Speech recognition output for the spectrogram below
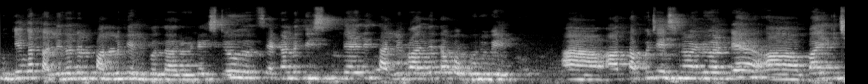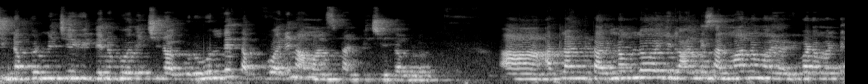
ముఖ్యంగా తల్లిదండ్రులు పనులకు వెళ్ళిపోతారు. నెక్స్ట్ సెకండ్ తీసుకునేది తల్లి బాధ్యత ఒక గురువే. ఆ తప్పు చేసినాడు అంటే ఆ అబ్బాయికి చిన్నప్పటి నుంచి విద్యను బోధించిన గురువులే తప్పు అని నా మనసుకు అనిపించింది అప్పుడు. అట్లాంటి తరుణంలో ఇలాంటి సన్మానం ఇవ్వడం అంటే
